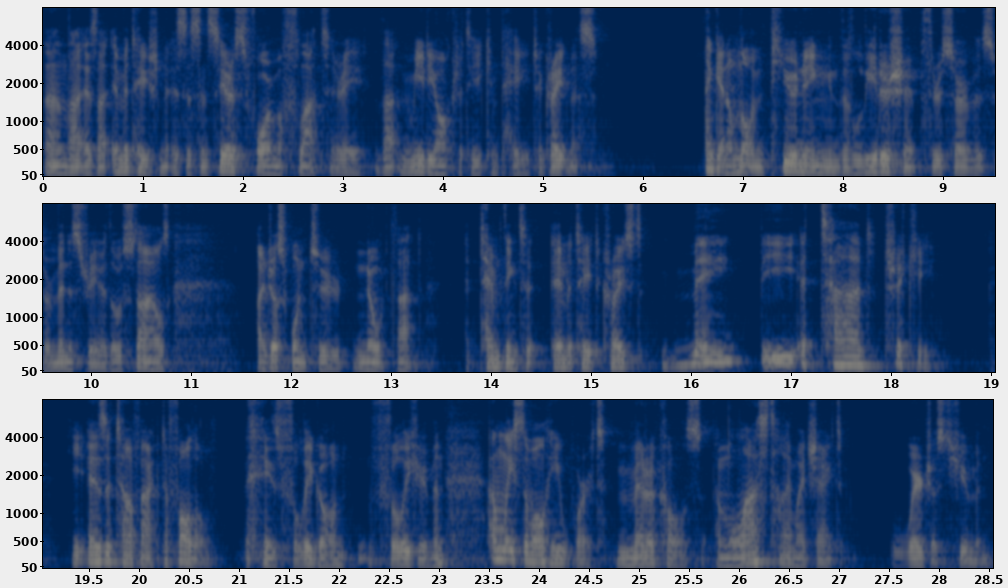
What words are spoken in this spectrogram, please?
and that is that imitation is the sincerest form of flattery that mediocrity can pay to greatness. Again, I'm not impugning the leadership through service or ministry or those styles. I just want to note that attempting to imitate Christ may be a tad tricky. He is a tough act to follow. He's fully God, fully human, and least of all, he worked miracles. And last time I checked, we're just human.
